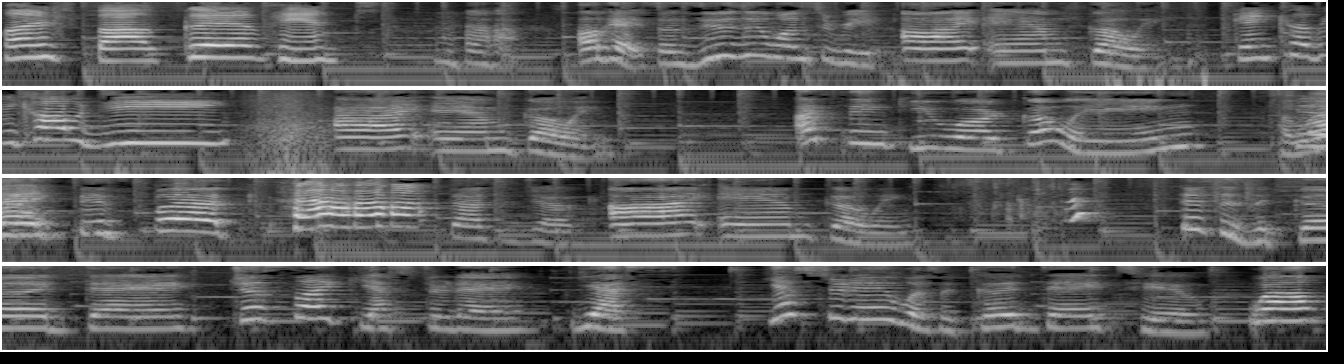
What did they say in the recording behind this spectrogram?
SpongeBob, good pants. okay, so Zuzu wants to read I Am Going. Can Cubby Cozy. I am going. I think you are going to like this book. That's a joke. I am going. This is a good day, just like yesterday. Yes, yesterday was a good day too. Well,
